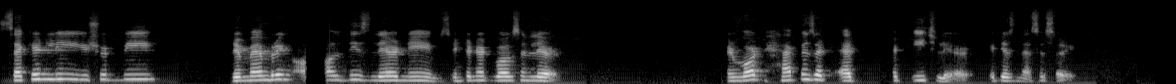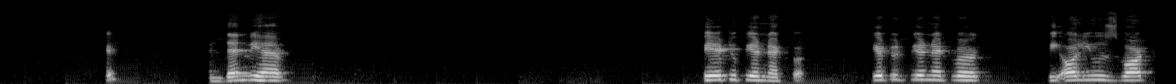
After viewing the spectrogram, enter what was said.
Secondly, you should be remembering all these layer names, internet works and layer. And what happens at, at, at each layer, it is necessary. And then we have peer-to-peer -peer network. Peer-to-peer -peer network, we all use what?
